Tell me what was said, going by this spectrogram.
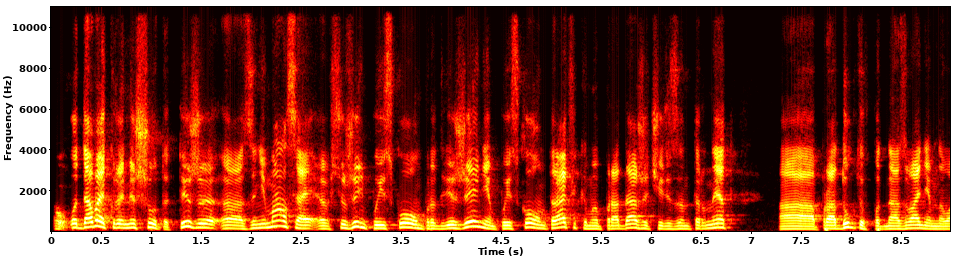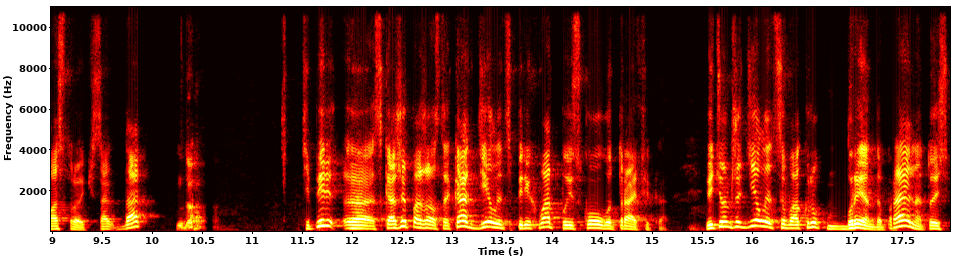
Вот давай, кроме шуток, ты же э, занимался э, всю жизнь поисковым продвижением, поисковым трафиком и продажей через интернет продуктов под названием новостройки. Со- Да? Теперь э, скажи, пожалуйста, как делается перехват поискового трафика? Ведь он же делается вокруг бренда, правильно? То есть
